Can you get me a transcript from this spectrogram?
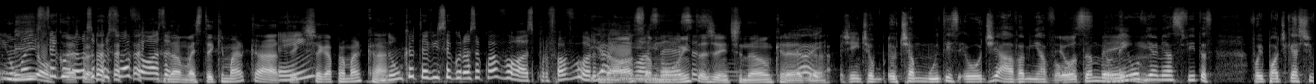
E uma insegurança por sua voz. Não, mas tem que marcar, tem Hein? que chegar pra marcar. Nunca teve insegurança com a voz, por favor. Né? Nossa, muita dessas. gente não, credo. gente, eu, eu tinha muita. Eu odiava a minha voz. Eu também. Eu nem ouvia minhas fitas. Foi podcast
